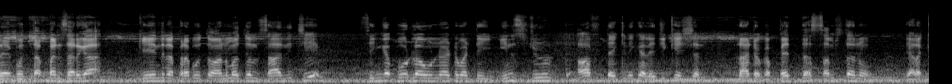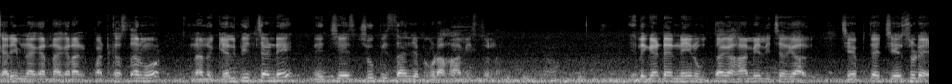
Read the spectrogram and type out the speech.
రేపు తప్పనిసరిగా కేంద్ర ప్రభుత్వం అనుమతులు సాధించి సింగపూర్లో ఉన్నటువంటి ఇన్స్టిట్యూట్ ఆఫ్ టెక్నికల్ ఎడ్యుకేషన్ లాంటి ఒక పెద్ద సంస్థను ఇలా కరీంనగర్ నగరానికి పట్టుకొస్తాను నన్ను గెలిపించండి నేను చేసి చూపిస్తాను అని చెప్పి కూడా హామీ ఇస్తున్నా. ఎందుకంటే నేను ఉత్తగా హామీలు ఇచ్చేది కాదు చెప్తే చేసుడే.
